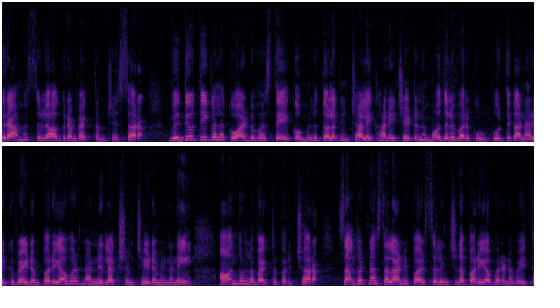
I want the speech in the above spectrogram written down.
గ్రామస్తులు ఆగ్రహం వ్యక్తం చేశారు. విద్యుత్ తీగలకు అడ్డు వస్తే కొమ్ములు తొలగించాలి కానీ చెట్టును మొదలు వరకు పూర్తిగా నరికివేయడం పర్యావరణాన్ని నిర్లక్ష్యం చేయడమేనని ఆందోళన వ్యక్తపరిచారు. సంఘటనా స్థలాన్ని పరిశీలించిన పర్యావరణవేత్త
